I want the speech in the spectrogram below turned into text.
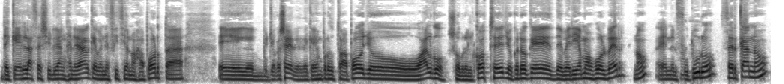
de qué es la accesibilidad en general, qué beneficios nos aporta, eh, yo qué sé, desde que es un producto de apoyo o algo sobre el coste, yo creo que deberíamos volver, ¿no? En el futuro cercano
